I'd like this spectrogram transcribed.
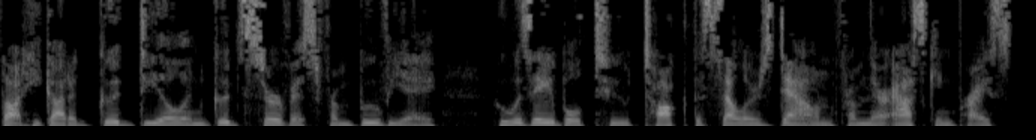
thought he got a good deal and good service from Bouvier, who was able to talk the sellers down from their asking price,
